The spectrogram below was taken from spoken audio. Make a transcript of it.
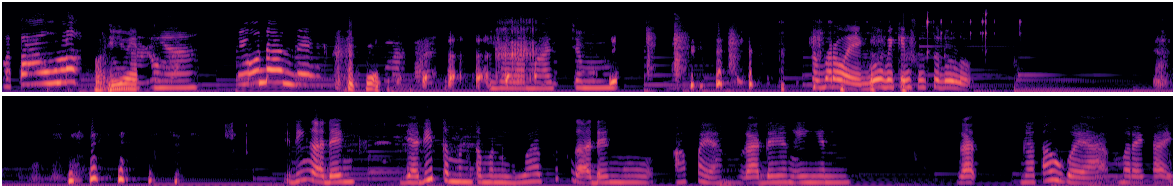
Gak tau lah. oh, iya. Ya udah deh. segala macem. Sabar woi, gue bikin susu dulu. jadi nggak ada yang jadi temen-temen gua pun nggak ada yang mau apa ya nggak ada yang ingin nggak nggak tahu gue ya mereka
